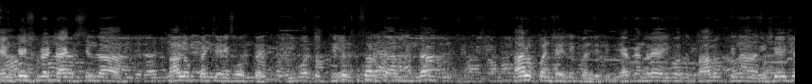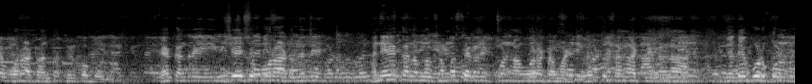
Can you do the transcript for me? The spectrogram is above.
ವೆಂಕಟೇಶ್ವರ ಟ್ಯಾಕ್ಸ್ ಇಂದ ತಾಲೂಕ್ ಕಚೇರಿಗೆ ಹೋಗ್ತಾ ಇದ್ವಿ. ಇವತ್ತು ತಿಲಕ್ ಸರ್ಕಾರದಿಂದ ತಾಲೂಕ್ ಪಂಚಾಯತಿಗೆ ಬಂದಿದ್ದೀವಿ. ಯಾಕಂದ್ರೆ ಇವತ್ತು ತಾಲೂಕಿನ ವಿಶೇಷ ಹೋರಾಟ ಅಂತ ತಿಳ್ಕೊಬಹುದು ಯಾಕಂದ್ರೆ ಈ ವಿಶೇಷ ಹೋರಾಟದಲ್ಲಿ ಅನೇಕ ನಮ್ಮ ಸಮಸ್ಯೆಗಳನ್ನ ಇಟ್ಕೊಂಡು ನಾವು ಹೋರಾಟ ಮಾಡಿದ್ದೀವಿ ಹತ್ತು ಸಂಘಟನೆಗಳನ್ನ ಜೊತೆಗೂಡಿಕೊಂಡು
